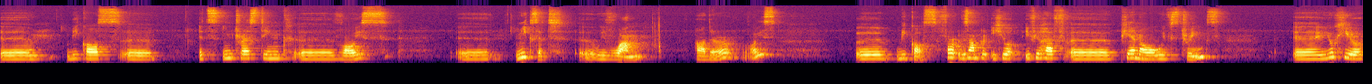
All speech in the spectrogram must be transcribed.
uh, because it's interesting voice mixed with one other voice uh, because for example if you if you have piano with strings uh, you hear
